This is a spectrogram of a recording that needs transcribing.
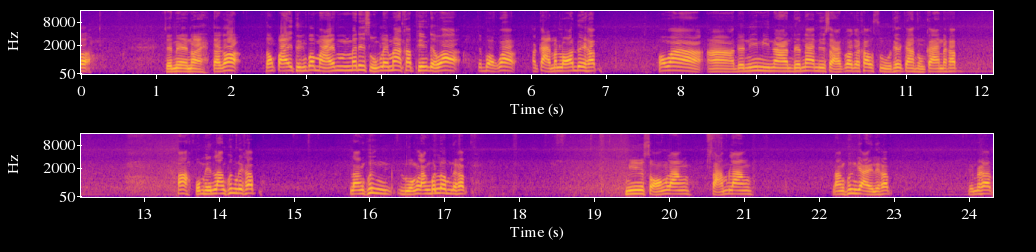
ก็ จะเหนื่อยหน่อย แต่ก็ต้องไปถึงเป้าหมายไม่ได้สูงอะไรมากครับ เพียงแต่ว่าจะบอกว่าอากาศมันร้อนด้วยครับ เพราะว่าเดือนนี้มีนาเดือนหน้าเมษาก็จะเข้าสู่เทศกาลสงการนะครับอะผมเห็นรังพึ่งเลยครับรังพึ่งหลวงรังเบิ่มเริ่มเลยครับ มีสองรังสามรังรังพึ่งใหญ่เลยครับ เห็นไหมครับ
